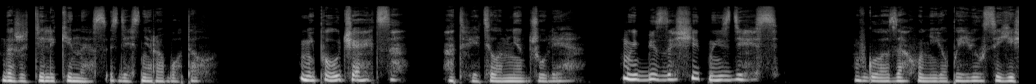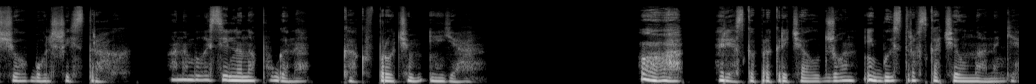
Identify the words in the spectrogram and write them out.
Даже телекинез здесь не работал. «Не получается», — ответила мне Джулия. «Мы беззащитны здесь». В глазах у нее появился еще больший страх. Она была сильно напугана, как, впрочем, и я. «О!» — резко прокричал Джон и быстро вскочил на ноги.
